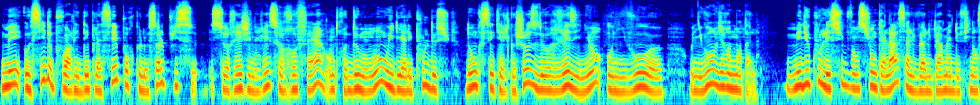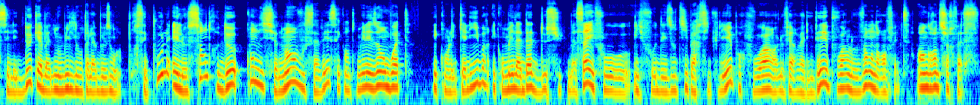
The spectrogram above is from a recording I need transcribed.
mais aussi de pouvoir les déplacer pour que le sol puisse se régénérer, se refaire entre deux moments où il y a les poules dessus. Donc c'est quelque chose de résilient au niveau, euh, au niveau environnemental. Mais du coup, les subventions qu'elle a, ça va lui permettre de financer les deux cabanes mobiles dont elle a besoin pour ses poules et le centre de conditionnement, vous savez, c'est quand on met les œufs en boîte. Et qu'on les calibre et qu'on met la date dessus. Bah ça, il faut, des outils particuliers pour pouvoir le faire valider et pouvoir le vendre en fait, en grande surface.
